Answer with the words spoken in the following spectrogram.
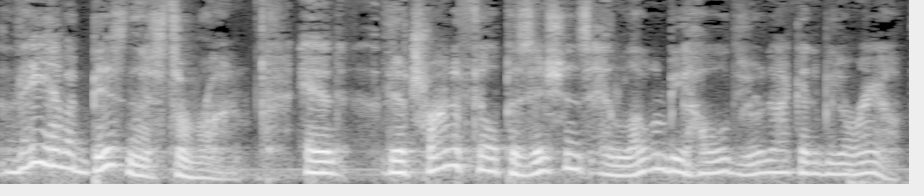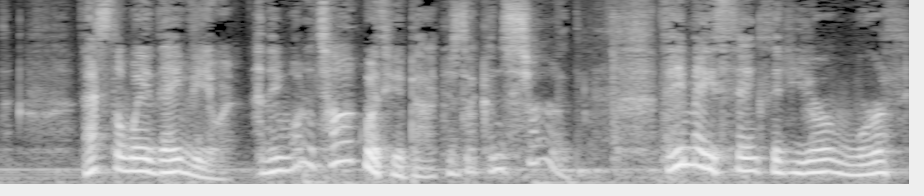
They have a business to run. And they're trying to fill positions, and lo and behold, you're not going to be around. That's the way they view it. And they want to talk with you about it because they're concerned. They may think that you're worth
